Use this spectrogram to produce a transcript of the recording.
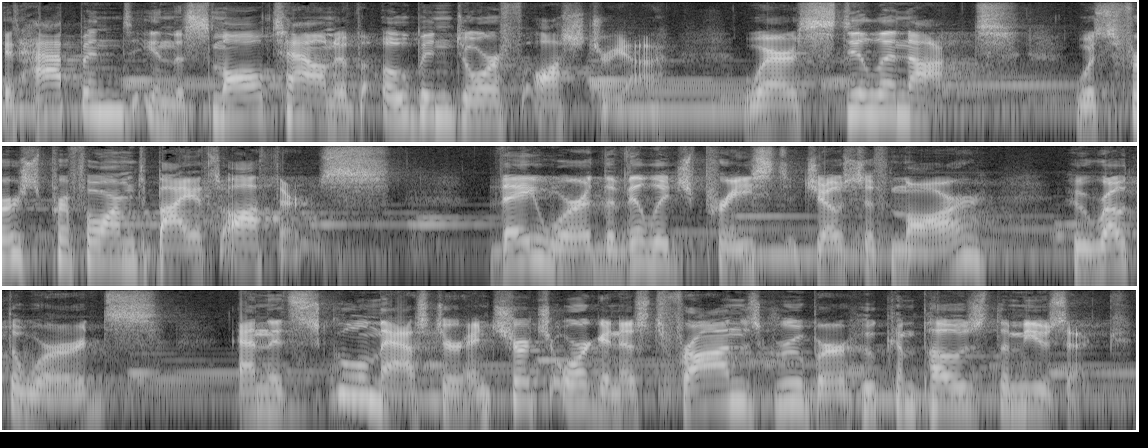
It happened in the small town of Oberndorf, Austria, where Stille Nacht was first performed by its authors. They were the village priest Joseph Mohr, who wrote the words, and its schoolmaster and church organist Franz Gruber, who composed the music.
